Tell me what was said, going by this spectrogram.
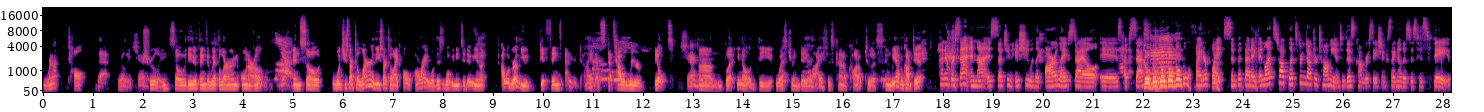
we're not taught that really Sure. truly. So these are things that we have to learn on our own. Yeah. And so once you start to learn, then you start to like, oh, all right, well, this is what we need to do. You know, I would rather you get things out of your diet. That's that's how we were built. Sure. Um, but you know, the Western day life is kind of caught up to us, and we haven't caught up to it. Hundred percent, and that is such an issue with like our lifestyle is obsessed. Go go go go go go. Fight or flight, sympathetic, and let's talk. Let's bring Dr. Tommy into this conversation because I know this is his fave.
